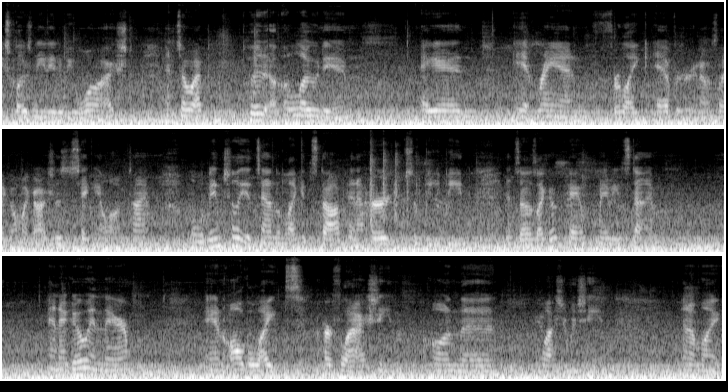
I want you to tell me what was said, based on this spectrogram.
these clothes needed to be washed. And so I put a load in and it ran for like ever. And I was like, oh my gosh, this is taking a long time. Well, eventually it sounded like it stopped and I heard some beeping. And so I was like, okay, maybe it's time. And I go in there and all the lights are flashing on the washing machine. And I'm like,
